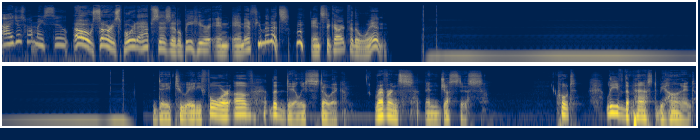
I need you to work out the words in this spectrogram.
I just want my soup. Oh, sorry, Sport. App says it'll be here in, in a few minutes. Hm, Instacart for the win. Day 284 of the Daily Stoic Reverence and Justice. Quote, Leave the past behind.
